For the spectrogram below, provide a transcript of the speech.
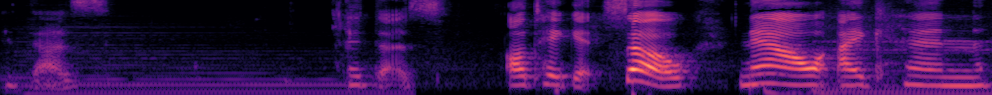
It does. It does. I'll take it. So now I can,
